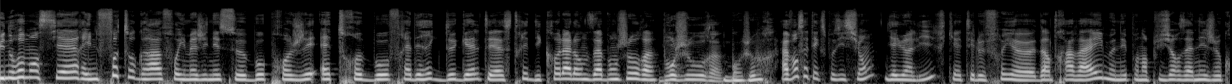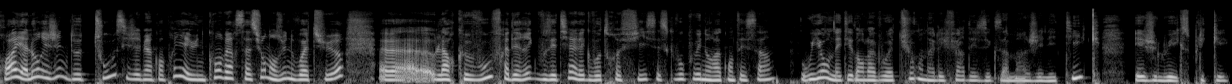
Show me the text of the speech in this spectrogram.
Une romancière et une photographe ont imaginé ce beau projet Être beau. Frédéric Degelt et Astrid Di Lanza, bonjour. Bonjour. Bonjour. Avant cette exposition, il y a eu un livre qui a été le fruit euh, d'un travail mené pendant plusieurs années, je crois. Et à l'origine de tout, si j'ai bien compris, il y a eu une conversation dans une voiture, euh, alors que vous, Frédéric, vous étiez avec votre fils. Est-ce que vous pouvez nous raconter ça? Oui, on était dans la voiture, on allait faire des examens génétiques et je lui ai expliqué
